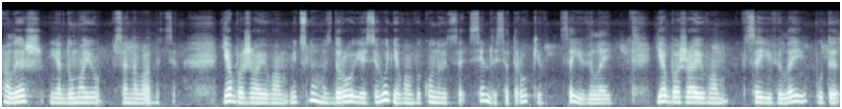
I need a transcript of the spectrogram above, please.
Але ж, я думаю, все наладиться. Я бажаю вам міцного здоров'я. Сьогодні вам виконується 70 років, це ювілей. Я бажаю вам в цей ювілей бути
